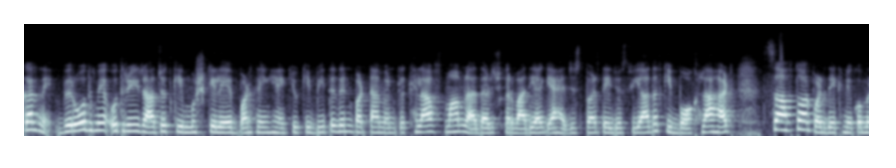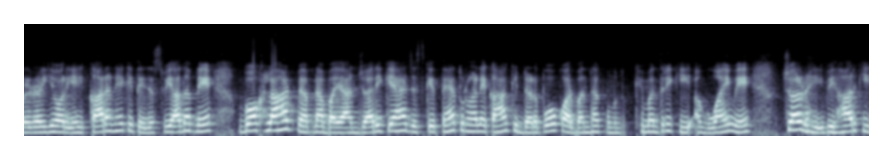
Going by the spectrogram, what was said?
करने विरोध में उतरी राजद की मुश्किलें बढ़ गई हैं, क्योंकि बीते दिन पटना में उनके खिलाफ मामला दर्ज करवा दिया गया है, जिस पर तेजस्वी यादव की बौखलाहट साफ़ तौर पर देखने को मिल रही है और यही कारण है कि तेजस्वी यादव ने बौखलाहट में अपना बयान जारी किया है, जिसके तहत उन्होंने कहा कि डरपोक और बंधक मुख्यमंत्री की अगुवाई में चल रही बिहार की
